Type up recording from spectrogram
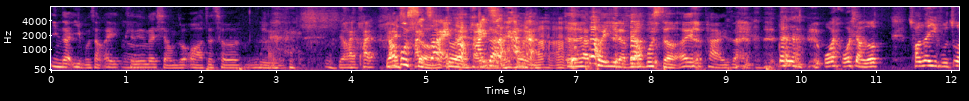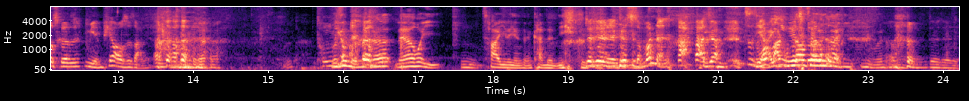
印在衣服上，哎，天天在想着，哇，这车还还还不要不舍，对，还在，对，就是他退役了，不要不舍，哎，他还在。但是我我想说，穿着衣服坐车是免票是咋的？不是免票，人家会以嗯诧异的眼神看着你。对对对，这什么人啊？这样自己还印个车在衣衣服上？对对对。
